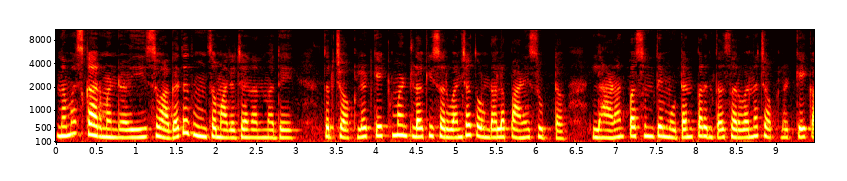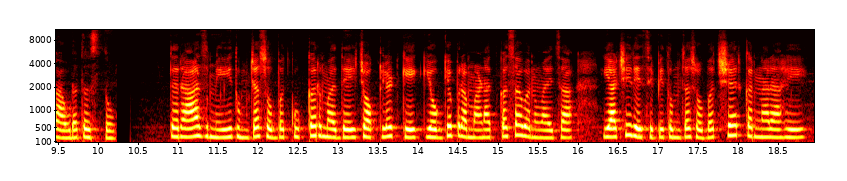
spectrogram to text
नमस्कार मंडळी स्वागत आहे तुमचं माझ्या चॅनलमध्ये. तर चॉकलेट केक म्हटलं की सर्वांच्या तोंडाला पाणी सुटतं. लहानांपासून ते मोठ्यांपर्यंत सर्वांना चॉकलेट केक आवडत असतो. तर आज मी तुमच्यासोबत कुकरमध्ये चॉकलेट केक योग्य प्रमाणात कसा बनवायचा याची रेसिपी तुमच्यासोबत शेअर करणार आहे.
